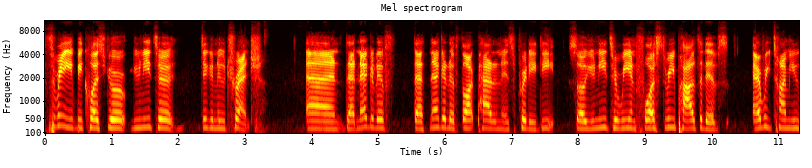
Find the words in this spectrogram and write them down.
three because you're you need to dig a new trench. And that negative that negative thought pattern is pretty deep. So you need to reinforce three positives every time you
